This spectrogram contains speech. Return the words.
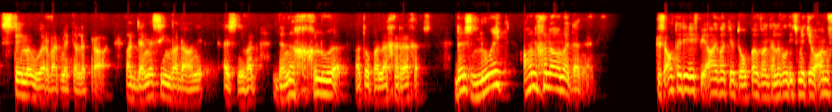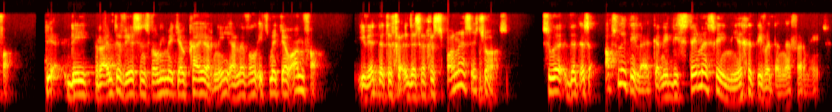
stemme hoor wat met hulle praat, wat dinge sien wat daar nie is nie, wat dinge glo wat op hulle gerig is. Dis nooit aangename dinge nie. Dis altyd die FBI wat jou dophou want hulle wil iets met jou aanvang. Die die ruimtewesens wil nie met jou kuier nie, hulle wil iets met jou aanvang. Jy weet dit is dis 'n gespanne situasie. So dit is absoluut nie lekker nie. Die stemme sê negatiewe dinge vir mense.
